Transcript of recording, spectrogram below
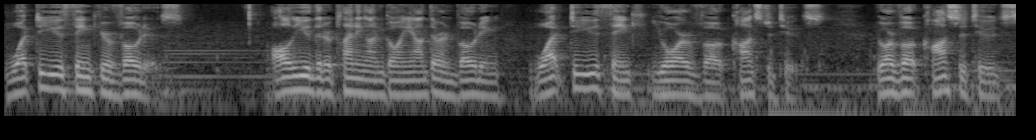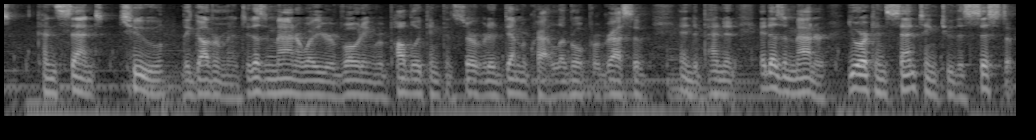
What do you think your vote is? all of you that are planning on going out there and voting, what do you think your vote constitutes? Your vote constitutes consent to the government. It doesn't matter whether you're voting Republican, conservative, Democrat, liberal, progressive, independent. It doesn't matter. You are consenting to the system.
